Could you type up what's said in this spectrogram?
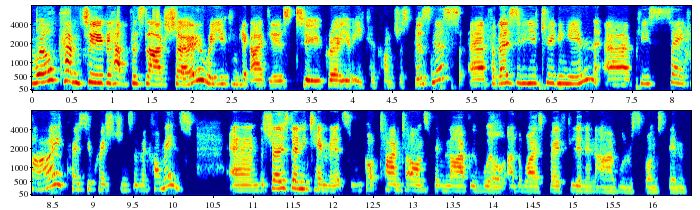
Welcome to the Hubfizz Live show where you can get ideas to grow your eco conscious business. Uh, for those of you tuning in, uh, please say hi, post your questions in the comments. And the show's only 10 minutes. We've got time to answer them live, we will. Otherwise, both Lynne and I will respond to them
